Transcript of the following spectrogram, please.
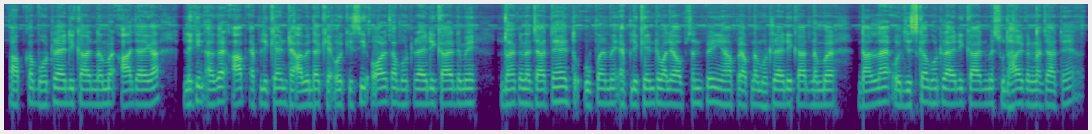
आपका वोटर आईडी कार्ड नंबर आ जाएगा। लेकिन अगर आप एप्लीकेंट है, आवेदक है और किसी और का वोटर आईडी कार्ड में सुधार करना चाहते हैं तो ऊपर में एप्लीकेंट वाले ऑप्शन पे यहाँ पर अपना वोटर आईडी कार्ड नंबर डालना है और जिसका वोटर आईडी कार्ड में सुधार करना चाहते हैं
